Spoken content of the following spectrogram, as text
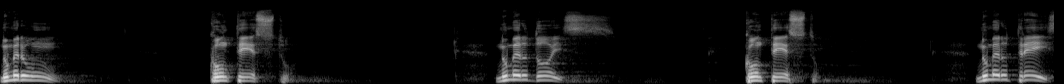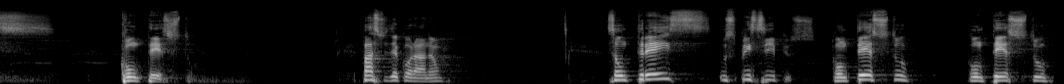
Número um, contexto. Número dois, contexto. Número três, contexto. Fácil de decorar, não? São três os princípios: contexto, contexto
